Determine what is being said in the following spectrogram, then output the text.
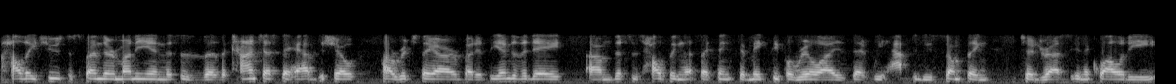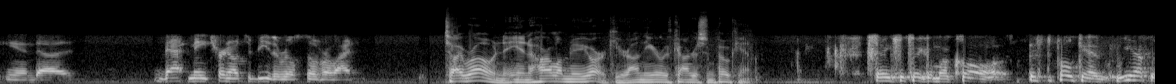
how they choose to spend their money, and this is the, the contest they have to show how rich they are. But at the end of the day, um, this is helping us, I think, to make people realize that we have to do something to address inequality, and uh, that may turn out to be the real silver lining. Tyrone in Harlem, New York. You're on the air with Congressman Pocan. Thanks for taking my call. Mr. Pocan, we have to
